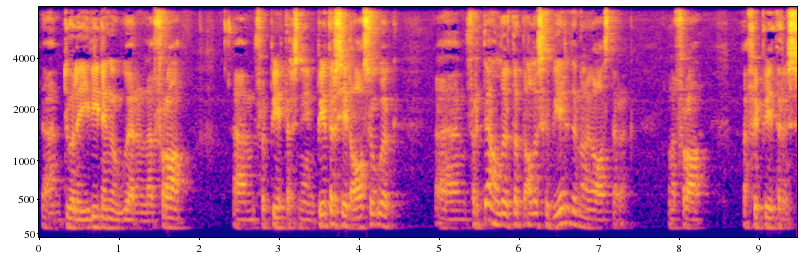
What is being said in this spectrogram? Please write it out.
Ehm um, toe hulle hierdie dinge hoor en hulle vra ehm um, vir Petrus. Nee, en Petrus sê daarso ook ehm um, vertel dit dat alles gebeur het in daai laaste ruk. Hulle vra uh, vir Petrus,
